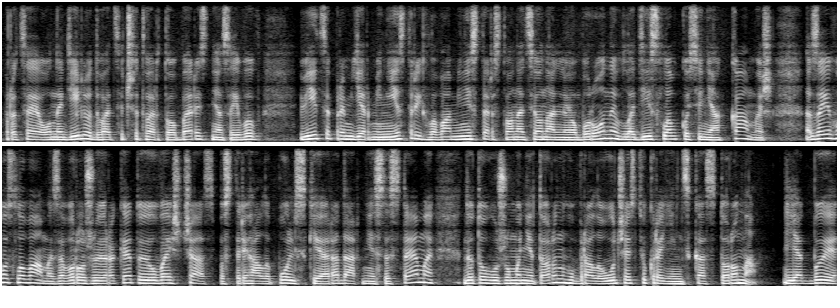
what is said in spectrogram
Про це у неділю, 24 березня, заявив віце-прем'єр-міністр і глава міністерства національної оборони Владіслав Косіняк Камиш. За його словами, за ворожою ракетою увесь час спостерігали польські радарні системи. До того ж у моніторингу брала участь українська сторона. Якби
